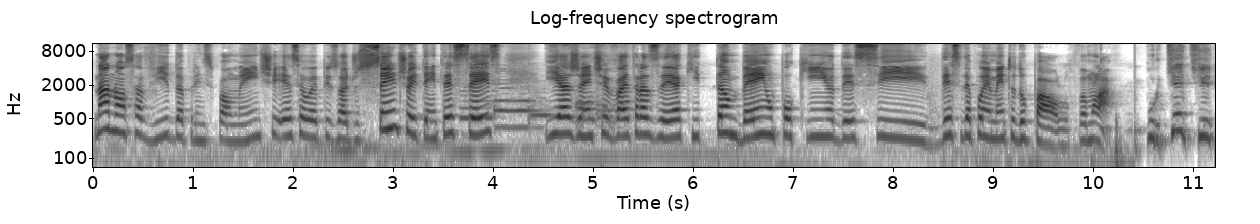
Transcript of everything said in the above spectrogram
na nossa vida, principalmente. Esse é o episódio 186 e a gente vai trazer aqui também um pouquinho desse desse depoimento do Paulo. Vamos lá. Por que, que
